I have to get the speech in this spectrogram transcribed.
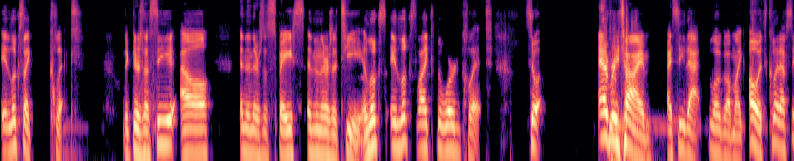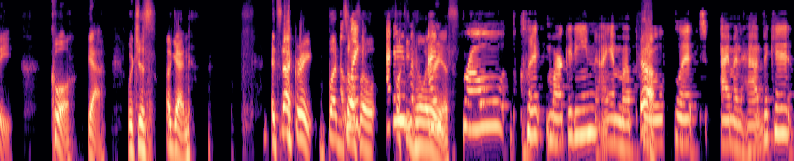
it looks like clit. Like there's a C L and then there's a space and then there's a T. It Mhm. looks it looks like the word clit. So every time I see that logo, I'm like, oh, it's Clit FC. Cool. Yeah. Which is again, it's not great, but it's Like, also I'm- fucking I'm hilarious. pro clit marketing. I am a Yeah. pro clit. I'm an advocate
